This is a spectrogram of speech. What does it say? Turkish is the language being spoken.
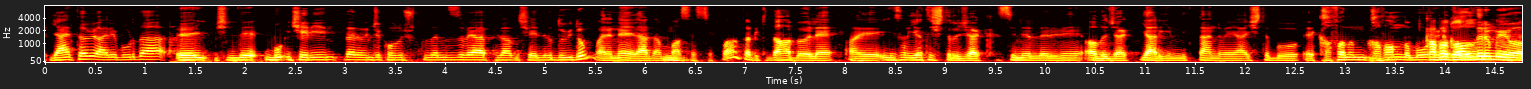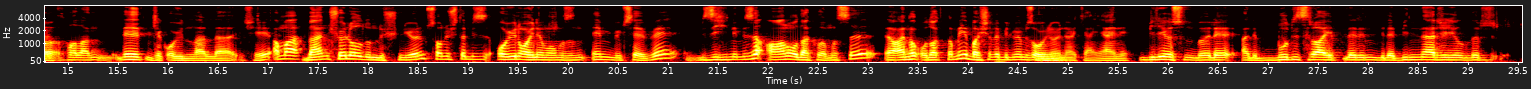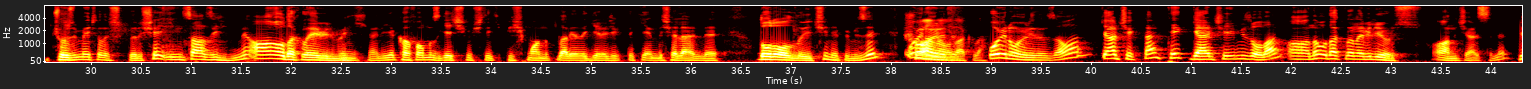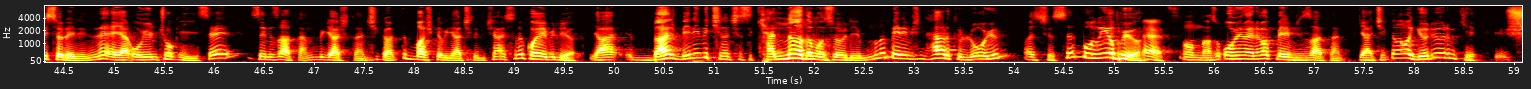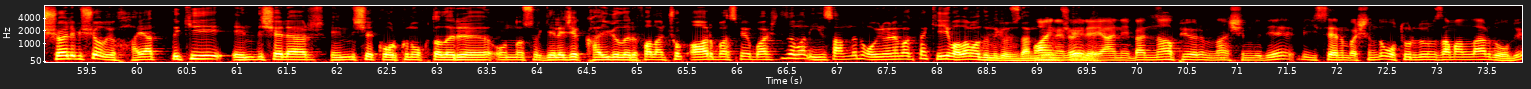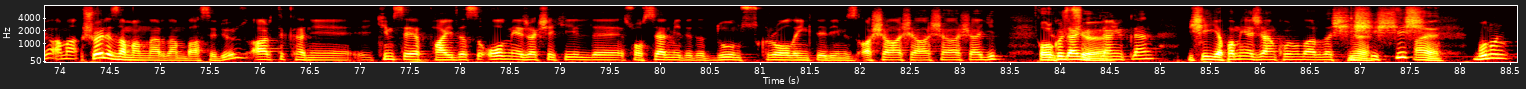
Yani tabii hani burada e, şimdi bu içeriğinden önce konuştuklarınızı veya plan şeyleri duydum. Hani nelerden bahsetsek falan. Tabii ki daha böyle e, insanı yatıştıracak, sinirlerini alacak, gerginlikten veya işte bu e, kafanın kafamla bu Kafa oyunu dolu. kaldırmıyor Evet, falan dedirtmeyecek oyunlarla şeyi. Ama ben şöyle olduğunu düşünüyorum. Sonuçta biz oyun oynamamızın en büyük sebebi zihnimize ana odaklaması, e, ana odaklamayı başarabilmemiz oyun oynarken. Yani biliyorsun böyle hani Budist rahiplerin bile binlerce yıldır çözmeye çalıştıkları şey insan zihnini ana odaklayabilmek. Yani ya kafamız geçmişteki pişmanlıklar ya da gelecekteki endişelerle dolu olduğu için hepimizin Şu oyun ana oynadı- odakla. Oyun oynadığın zaman gerçekten tek gerçeğimiz olan ana odaklanabiliyoruz an içerisinde. Bir süreliğine eğer oyun çok iyiyse seni zaten bir gerçekten çıkartıp başka bir gerçeğin içerisine koyabiliyor. Ya ben benim için açıkçası kendi adıma söyleyeyim bunu. Benim için her türlü oyun açıkçası bunu yapıyor. Evet. Ondan sonra oyun oynamak benim için zaten gerçekten ama görüyorum ki şöyle bir şey oluyor. Hayattaki endişeler, endişe korku noktaları, ondan sonra gelecek kaygıları falan çok ağır basmaya başladığı zaman insanların oyun oynamaktan keyif alamadığını gözlemliyorum. Aynen şeyde. öyle yani ben ne yapıyorum lan şimdi diye bilgisayarın başında oturduğun zamanlar da oluyor ama şöyle zamanlardan bahsediyoruz artık hani kimseye faydası olmayacak şekilde sosyal medyada doom scrolling dediğimiz aşağı aşağı aşağı aşağı git Korkunç yüklen şey. yüklen yüklen bir şey yapamayacağın konularda şiş Evet. şiş şiş Evet. bunun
